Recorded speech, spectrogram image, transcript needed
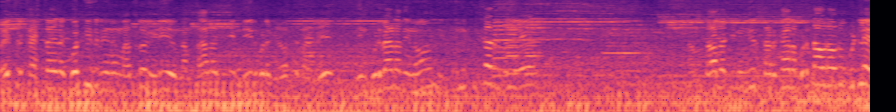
ರೈತರು ಕಷ್ಟ ಇದೆ, ಗೊತ್ತಿದ್ರಿ ನಿಮ್ಗೆ ಮೊದಲು ಇಡೀ ನಮ್ಮ ತಾಲೂಕಿಗೆ ನೀರು ಬಿಡೋಕೆ ವ್ಯವಸ್ಥೆ ಮಾಡಿ ನೀನು ಬಿಡಬೇಡ ನೀನು ನಿನ್ನ ಕುತ್ಕೊಂಡಿದ್ದೀನಿ ನಮ್ಮ ತಾಲೂಕಿಗೆ ನೀರು ಸರ್ಕಾರ ಬಿಡ್ತಾವ್ರು ಅವರು, ಬಿಡ್ಲಿ.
